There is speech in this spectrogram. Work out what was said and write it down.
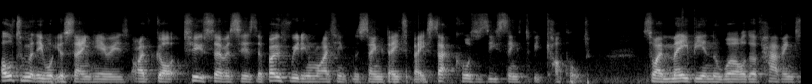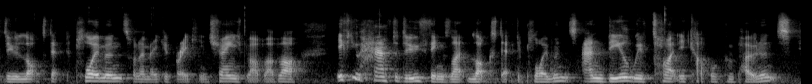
ultimately what you're saying here is I've got two services. They're both reading and writing from the same database. That causes these things to be coupled. So I may be in the world of having to do lockstep deployments when I make a breaking change, blah blah blah. If you have to do things like lockstep deployments and deal with tightly coupled components,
